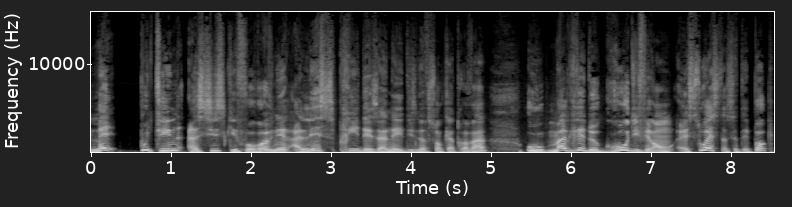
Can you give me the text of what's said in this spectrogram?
mais Poutine insiste qu'il faut revenir à l'esprit des années 1980, où, malgré de gros différends Est-Ouest à cette époque,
